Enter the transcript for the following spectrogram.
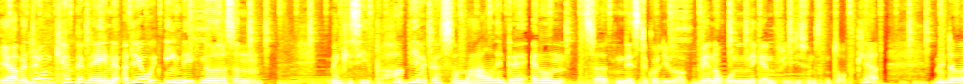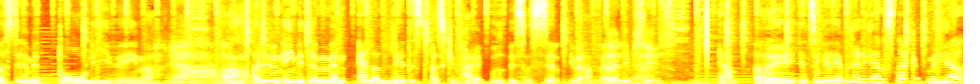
Ja, men det er jo en kæmpe vane, og det er jo egentlig ikke noget, der sådan, man kan sige, påvirker så meget endda andet, end så den næste går lige ud og vender rullen igen, fordi de synes, den står forkert. Men der er også det her med dårlige vaner. Ja. Og, og det er jo egentlig dem, man allerlettest også kan pege ud ved sig selv i hvert fald. Ja, lige præcis. Ja, og øh, jeg tænker, jeg vil rigtig gerne snakke med jer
